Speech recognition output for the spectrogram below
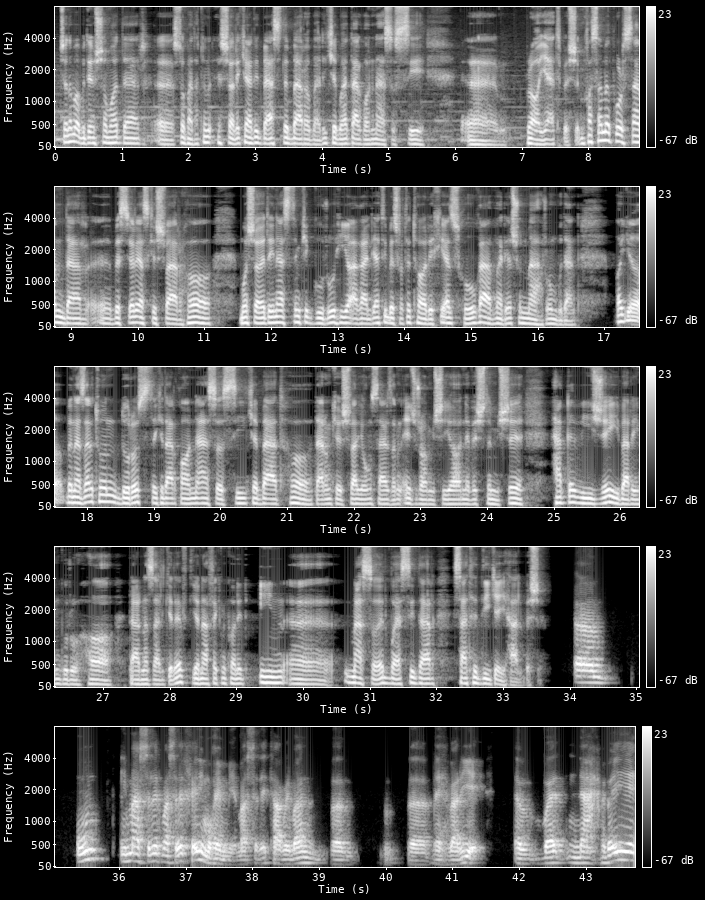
جناب آبیدین شما در صحبتاتون اشاره کردید به اصل برابری که باید در قانون اساسی رایت بشه. می‌خواستم بپرسم در بسیاری از کشورها ما شاهد این هستیم که گروهی یا اقلیتی به صورت تاریخی از حقوق اولیهشون محروم بودن. آیا به نظرتون درسته که در قانون اساسی که بعدها در اون کشور یا اون سرزمین اجرا میشه یا نوشته میشه حق ویژه‌ای برای این گروه ها در نظر گرفت یا نه؟ فکر می‌کنید این مسائل بایستی در سطح دیگه ای حل بشه؟ اون این مسئله مسئله خیلی مهمیه. مسئله تقریبا محوریه. و نحوه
